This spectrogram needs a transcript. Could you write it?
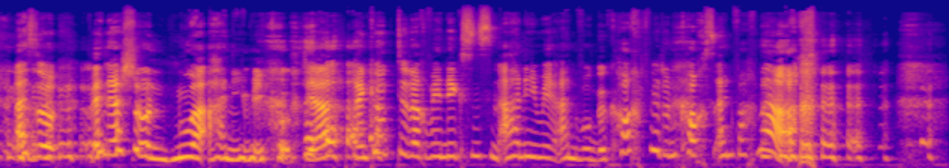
Also, wenn er schon nur Anime guckt, ja, dann guckt er doch wenigstens ein Anime an, wo gekocht wird und koch's einfach nach.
